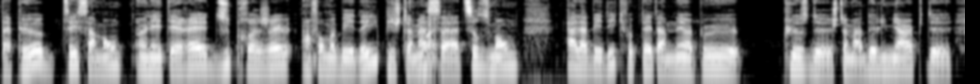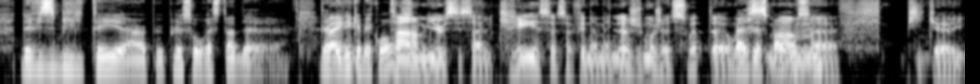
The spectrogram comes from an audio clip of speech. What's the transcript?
Ta pub, tu sais, ça montre un intérêt du projet en format BD, puis justement, ça attire du monde à la BD qui va peut-être amener un peu plus de justement de lumière puis de, de visibilité un peu plus au restant de, la BD ben, québécoise. Tant mieux si ça le crée ce, ce phénomène-là. moi, je le souhaite euh, au ben, maximum. Euh, puis qu'il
